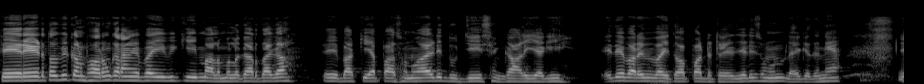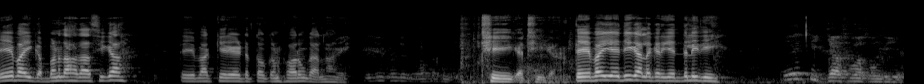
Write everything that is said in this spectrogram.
ਤੇ ਰੇਟ ਤੋਂ ਵੀ ਕਨਫਰਮ ਕਰਾਂਗੇ ਬਾਈ ਵੀ ਕੀ ਮੁੱਲ ਮੁੱਲ ਕਰਦਾਗਾ। ਤੇ ਬਾਕੀ ਆਪਾਂ ਤੁਹਾਨੂੰ ਆ ਜਿਹੜੀ ਦੂਜੀ ਸਿੰਘਾਂ ਵਾਲੀ ਹੈਗੀ ਇਹਦੇ ਬਾਰੇ ਵੀ ਬਾਈ ਤੋਂ ਆਪਾਂ ਡਿਟੇਲ ਜਿਹੜੀ ਤੁਹਾਨੂੰ ਲੈ ਕੇ ਦਿੰਨੇ ਆ। ਇਹ ਬਾਈ ਗੱਬਣ ਦੱਸਦਾ ਸੀਗਾ ਤੇ ਬਾਕੀ ਰੇਟ ਤੋਂ ਕਨਫਰਮ ਕਰ ਲਾਂਗੇ। ਠੀਕ ਆ ਠੀਕ ਆ। ਤੇ ਬਾਈ ਇਹਦੀ ਗੱਲ ਕਰੀਏ ਇਧਰਲੀ ਦੀ। ਇਹ ਤੀਜਾ ਸੂਆ ਸੁੰਦੀ ਹੈ।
